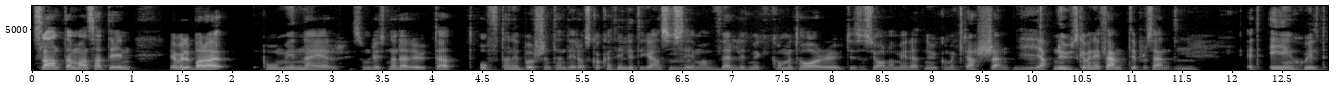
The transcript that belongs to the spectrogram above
slantarna man satte in. Jag vill bara påminna er som lyssnar där ute att ofta när börsen tenderar att skaka till lite grann så Mm. ser man väldigt mycket kommentarer ute i sociala medier att nu kommer kraschen. Ja. Nu ska vi ner 50%. Mm. Ett enskilt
